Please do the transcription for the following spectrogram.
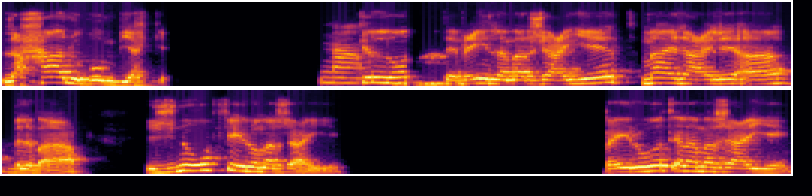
لحاله بقوم بيحكي. نعم. كلهم تابعين لمرجعيات ما لها علاقة بالبقاع. الجنوب في له مرجعية. بيروت لها مرجعية.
